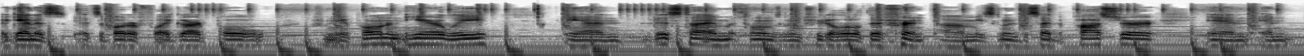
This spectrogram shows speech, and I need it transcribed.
Again, it's it's a butterfly guard pull from the opponent here, Lee. And this time, Tonon's going to treat a little different. Um, he's going to decide to posture and and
